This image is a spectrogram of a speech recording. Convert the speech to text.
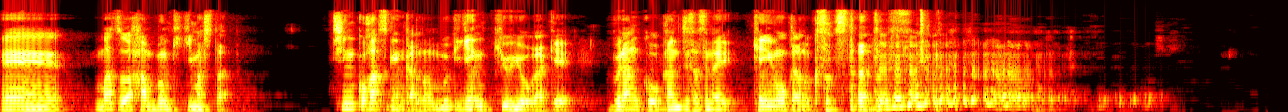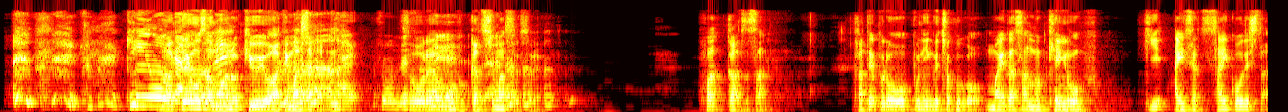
えー、まずは半分聞きました。チンコ発言からの無期限休養が明け、ブランクを感じさせない剣王からのクソスタートです。剣王まあ、からのね。剣王さんもあの休養明けましたからね。はい、そうですね。それはもう復活しますよ、それ。ファッカーズさん。カテプロオープニング直後、前田さんの剣王復帰挨拶最高でした。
